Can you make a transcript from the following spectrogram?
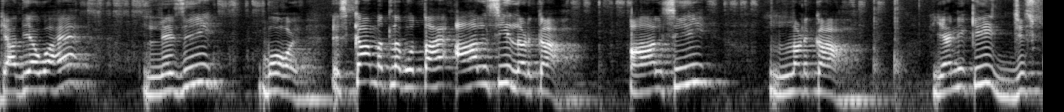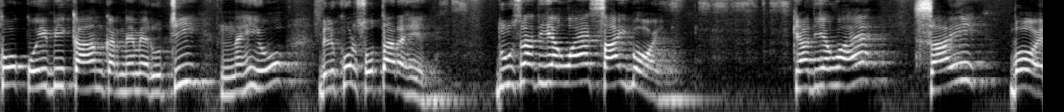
क्या दिया हुआ है? लेजी बॉय इसका मतलब होता है आलसी लड़का। आलसी लड़का। यानी कि जिसको कोई भी काम करने में रुचि नहीं हो, बिल्कुल सोता रहे। दूसरा दिया हुआ है साई बॉय क्या दिया हुआ है? साई बॉय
